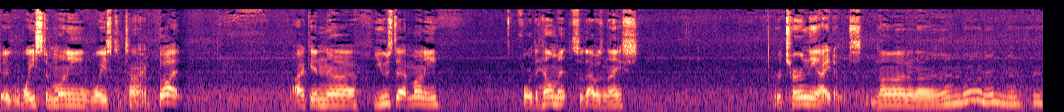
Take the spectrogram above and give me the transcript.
Big waste of money, waste of time. But I can uh, use that money for the helmet, so that was nice. Return the items. Na, na, na, na, na, na.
